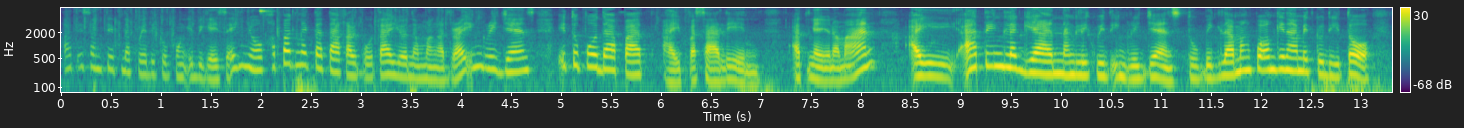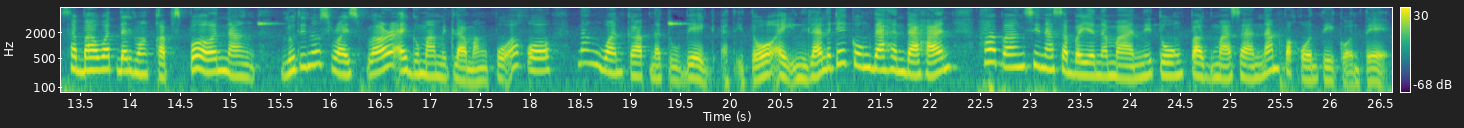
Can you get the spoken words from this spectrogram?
At isang tip na pwede ko pong ibigay sa inyo, kapag nagtatakal po tayo ng mga dry ingredients, ito po dapat ay pasalin. At ngayon naman, ay ating lagyan ng liquid ingredients. Tubig lamang po ang ginamit ko dito. Sa bawat dalawang cups po ng glutinous rice flour ay gumamit lamang po ako ng 1 cup na tubig. At ito ay inilalagay kong dahan-dahan habang sinasabayan naman nitong pagmasa ng pakonti-konti.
